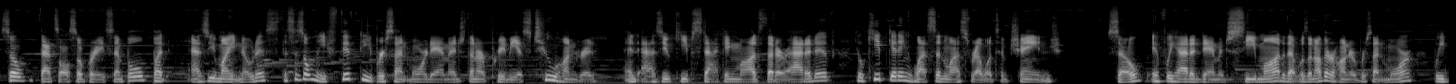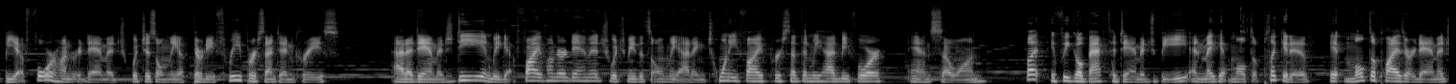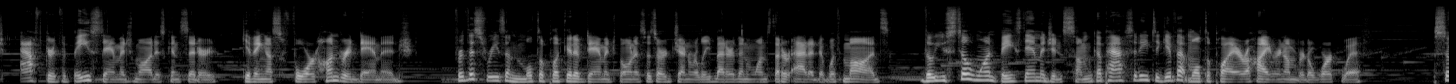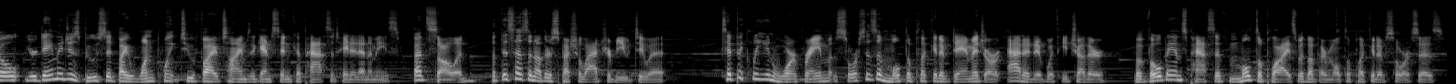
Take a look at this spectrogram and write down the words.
So that's also pretty simple, but as you might notice, this is only 50% more damage than our previous 200, and as you keep stacking mods that are additive, you'll keep getting less and less relative change. So, if we had a damage C mod that was another 100% more, we'd be at 400 damage, which is only a 33% increase. Add a damage D and we get 500 damage, which means it's only adding 25% than we had before, and so on. But if we go back to damage B and make it multiplicative, it multiplies our damage after the base damage mod is considered, giving us 400 damage. For this reason, multiplicative damage bonuses are generally better than ones that are additive with mods, though you still want base damage in some capacity to give that multiplier a higher number to work with. So, your damage is boosted by 1.25 times against incapacitated enemies. That's solid, but this has another special attribute to it. Typically in Warframe, sources of multiplicative damage are additive with each other, but Vauban's passive multiplies with other multiplicative sources.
